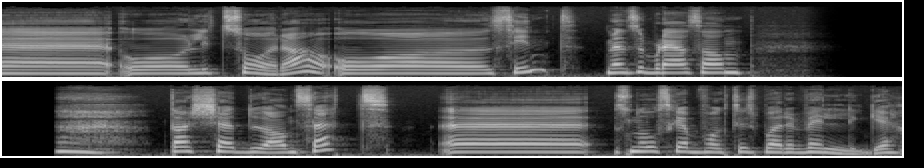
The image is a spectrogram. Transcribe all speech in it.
Eh, og litt såra og sint. Men så ble jeg sånn Det har skjedd uansett. Eh, så nå skal jeg faktisk bare velge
